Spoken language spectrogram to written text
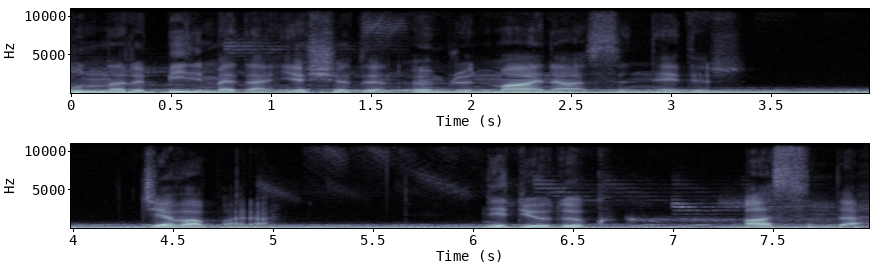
Bunları bilmeden yaşadığın ömrün manası nedir? Cevap ara. Ne diyorduk? Aslında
